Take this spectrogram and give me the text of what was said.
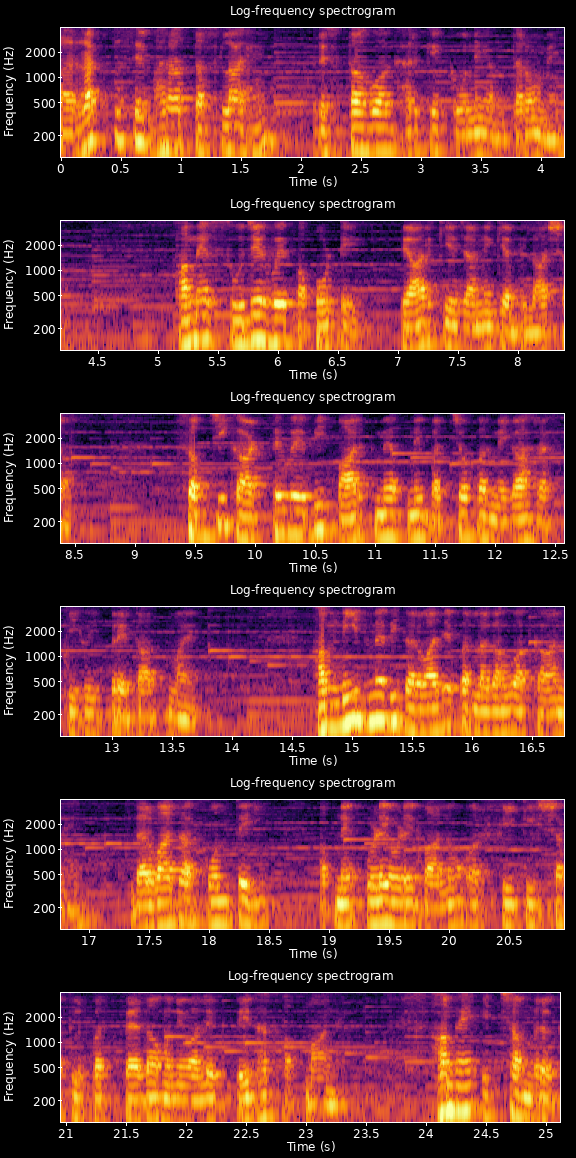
रक्त से भरा तसला है, रिश्ता हुआ घर के कोने अंतरों में। हमें सूजे हुए पपोटे, प्यार किए जाने की अभिलाषा। सब्ज़ी काटते हुए भी पार्क में अपने बच्चों पर निगाह रखती हुई प्रेतात्माएँ। हम नींद में भी दरवाजे पर लगा हुआ कान है। दरवाज़ा खोलते ही अपने उड़े उड़े बालों और फ़ी की शक्ल पर पैदा होने वाले बेधक अपमान है। हम हैं इच्छा मृग।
